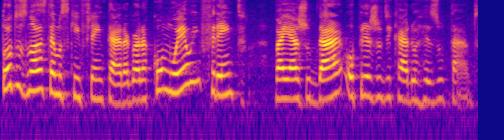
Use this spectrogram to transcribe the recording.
Todos nós temos que enfrentar. Agora, como eu enfrento, vai ajudar ou prejudicar o resultado.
